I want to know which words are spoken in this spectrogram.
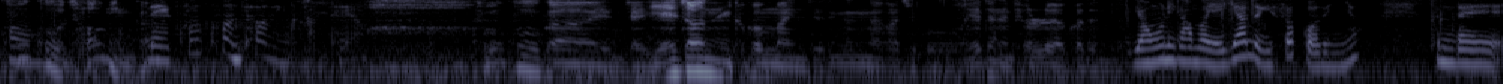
쿠쿠 처음인가? 네, 쿠쿠는 처음인 것 같아요. 쿠쿠가 이제 예전 그것만 이제 생각나가지고 예전엔 별로였거든요. 영훈이가 한번 얘기한 적 있었거든요. 근데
